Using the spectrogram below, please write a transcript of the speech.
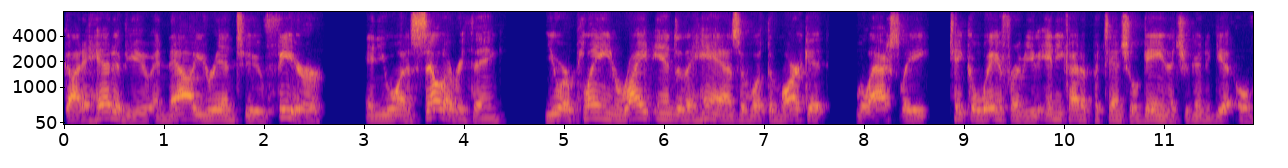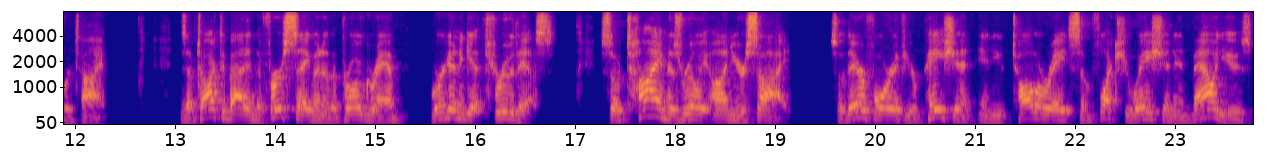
got ahead of you and now you're into fear and you want to sell everything, you are playing right into the hands of what the market will actually take away from you any kind of potential gain that you're going to get over time. As I've talked about in the first segment of the program, we're going to get through this. So time is really on your side. So therefore, if you're patient and you tolerate some fluctuation in values,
